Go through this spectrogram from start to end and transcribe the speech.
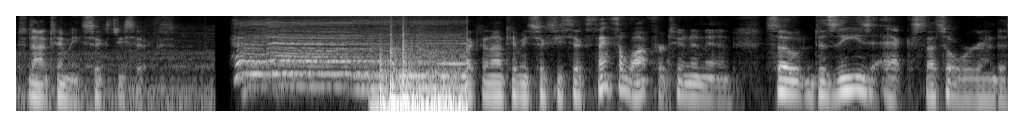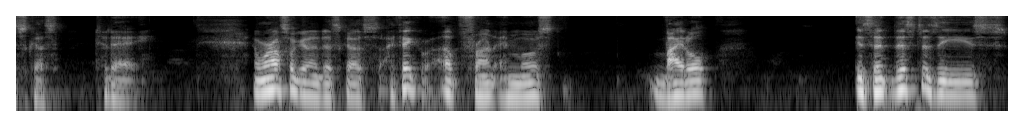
to Not Timmy 66. Back to Not Timmy 66. Thanks a lot for tuning in. So, Disease X, that's what we're going to discuss today. And we're also going to discuss, I think, up front and most vital is that this disease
